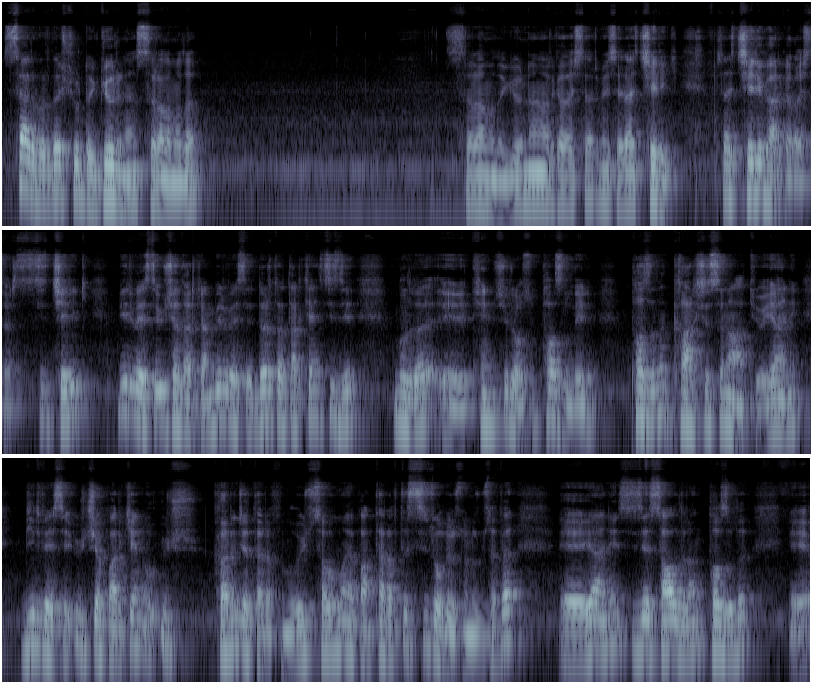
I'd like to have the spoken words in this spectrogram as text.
serverda şurada görünen sıralamada sıralamada görünen arkadaşlar mesela çelik. Mesela çelik arkadaşlar. Siz çelik 1 vs 3 atarken 1 vs 4 atarken sizi burada e, temsil olsun puzzle diyelim. Puzzle'ın karşısına atıyor. Yani 1 vs 3 yaparken o 3 karınca tarafında o 3 savunma yapan tarafta siz oluyorsunuz bu sefer. E, yani size saldıran puzzle'ı e,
